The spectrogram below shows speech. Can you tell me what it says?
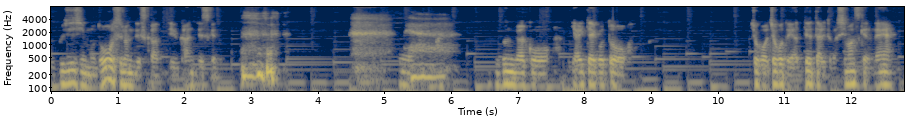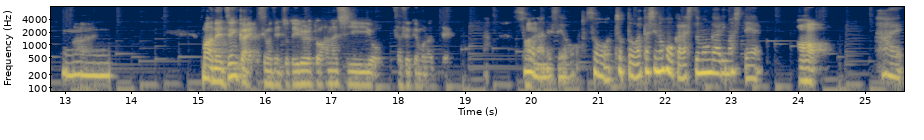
僕自身もどうするんですかっていう感じですけど。いや自分がこうやりたいことをちょこちょことやってたりとかしますけどね。ーうんまあね、前回すいません、ちょっといろいろと話をさせてもらって。そうなんですよ。そう、ちょっと私の方から質問がありまして、母、はい。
